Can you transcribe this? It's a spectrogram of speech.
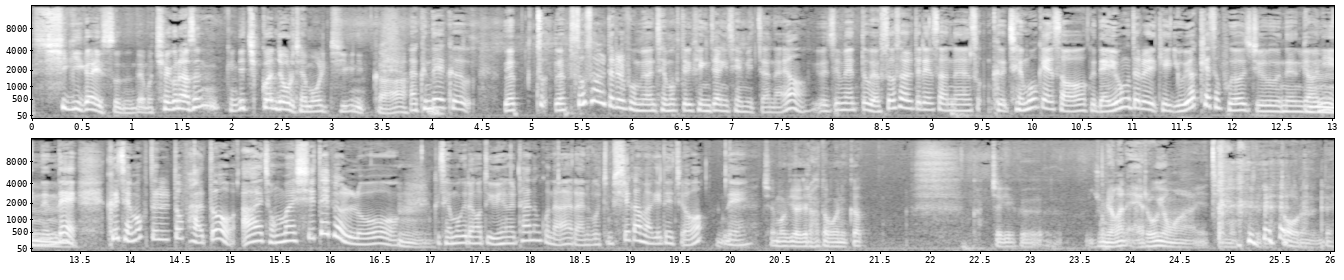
시기가 있었는데 뭐 최근에 와서는 굉장히 직관적으로 제목을 지으니까 아 근데 그 웹, 웹소설들을 보면 제목들이 굉장히 재밌잖아요. 요즘엔 또 웹소설들에서는 소- 그 제목에서 그 내용들을 이렇게 요약해서 보여주는 면이 음. 있는데 그 제목들을 또 봐도 아, 정말 시대별로 음. 그 제목이란 것도 유행을 타는구나라는 걸 좀 실감하게 되죠. 네. 제목 이야기를 하다 보니까 갑자기 그 유명한 에로 영화의 제목들이 떠오르는데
